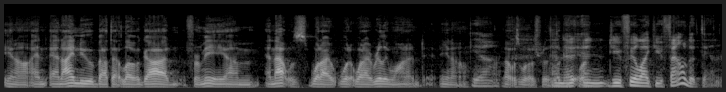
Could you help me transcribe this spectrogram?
you know, and, and I knew about that love of God for me, um, and that was what I what, what I really wanted. You know, Yeah. that was what I was really And, looking uh, for. and do you feel like you found it then?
